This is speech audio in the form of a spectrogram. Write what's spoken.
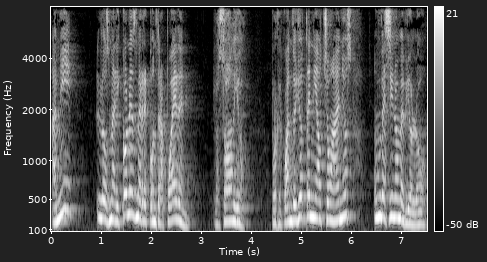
a mí los maricones me recontrapueden. Los odio. Porque cuando yo tenía ocho años, un vecino me violó.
